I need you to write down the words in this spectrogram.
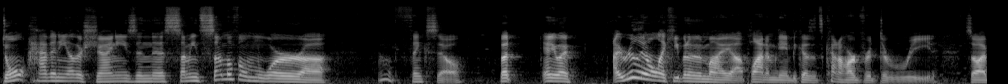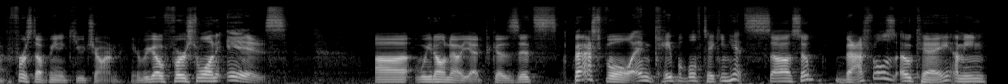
don't have any other shinies in this. I mean, some of them were, uh, I don't think so. But anyway, I really don't like keeping them in my uh, Platinum game because it's kind of hard for it to read. So I prefer stuff being a Cute Charm. Here we go. First one is... Uh, we don't know yet because it's bashful and capable of taking hits. Uh, so bashful's okay. I mean,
